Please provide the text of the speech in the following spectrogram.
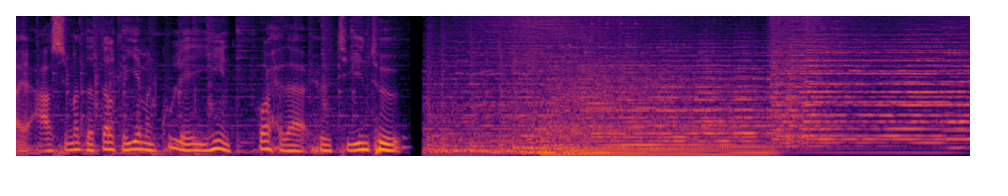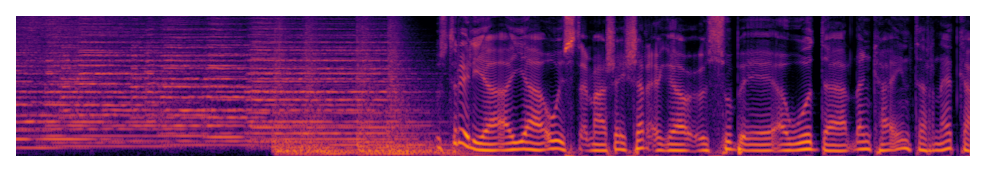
ay caasimadda dalka yemen ku leeyihiin kooxda xuutiyiintu austreeliya ayaa u isticmaashay sharciga cusub ee awoodda dhanka internetka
